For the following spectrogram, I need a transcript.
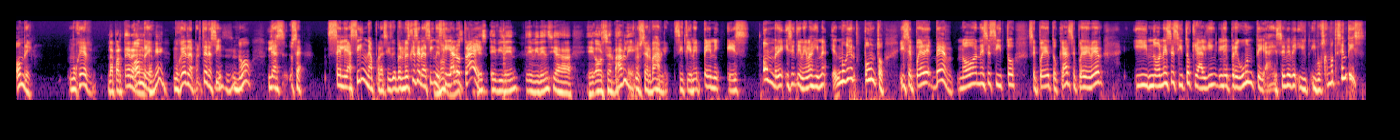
hombre, mujer. La partera hombre, también. Mujer, la partera, sí. No, o sea, se le asigna, por así decirlo, pero no es que se le asigne, es que ya lo trae. Es evidente, evidencia eh, observable. Observable. Si tiene pene es hombre y si tiene vagina es mujer, punto. Y se puede ver, no necesito, se puede tocar, se puede ver y no necesito que alguien le pregunte a ese bebé, ¿y, y vos cómo te sentís?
